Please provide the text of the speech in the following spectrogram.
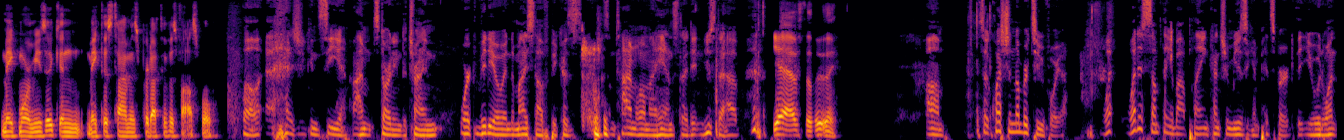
make more music and make this time as productive as possible. Well, as you can see, I'm starting to try and work video into my stuff because some time on my hands that I didn't used to have. Yeah, absolutely. Um, so question number two for you. What, what is something about playing country music in Pittsburgh that you would want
